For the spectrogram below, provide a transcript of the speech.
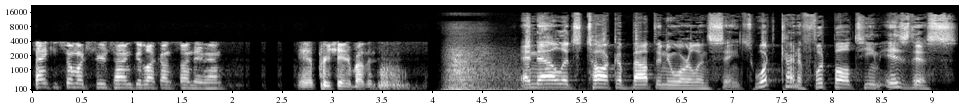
Thank you so much for your time. Good luck on Sunday, man. Yeah, appreciate it, brother. And now let's talk about the New Orleans Saints. What kind of football team is this?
